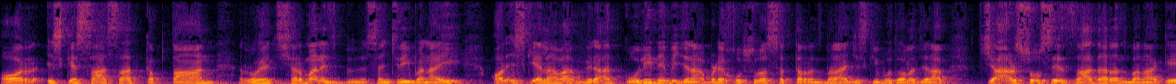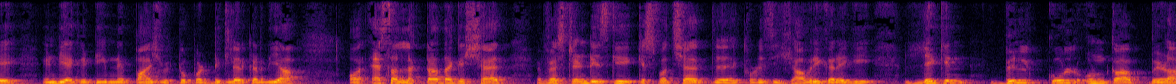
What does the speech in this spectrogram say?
और इसके साथ साथ कप्तान रोहित शर्मा ने सेंचुरी बनाई, और इसके अलावा विराट कोहली ने भी जनाब बड़े खूबसूरत सत्तर रन बनाए, जिसकी बदौलत जनाब 400 से ज़्यादा रन बना के इंडिया की टीम ने पाँच विकेटों पर डिक्लेयर कर दिया। और ऐसा लगता था कि शायद वेस्ट इंडीज़ की किस्मत शायद थोड़ी सी यावरी करेगी, लेकिन बिल्कुल उनका बेड़ा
